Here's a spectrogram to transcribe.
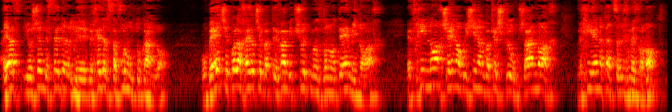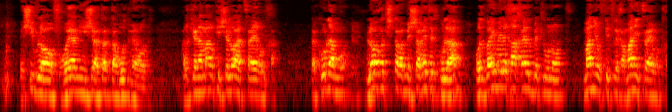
היה יושב בסדר, בחדר ספון ומתוקן לו, ובעת שכל החיות שבתיבה ביקשו את מזונותיהם מנוח, הבחין נוח שאין האורישין המבקש כלום. שאל נוח, וכי אין אתה צריך מזונות? השיב לו העוף, רואה אני שאתה טרוד מאוד. על כן אמרתי שלא אצער אותך. אתה כולם, לא רק שאתה משרת את כולם, עוד באים אליך החיות בתלונות. מה אני אוסיף לך? מה אני אצער אותך?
